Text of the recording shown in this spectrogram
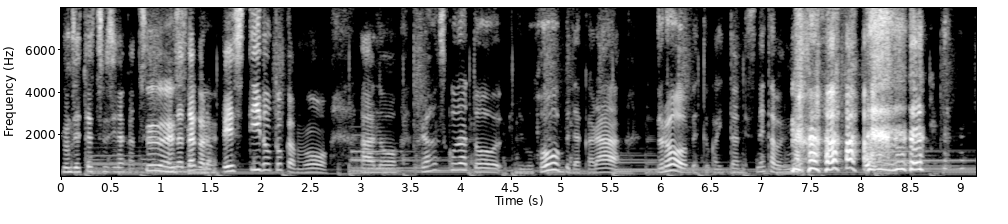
絶対通じなかった、ね、だからベスティードとかもあのフランス語だとローブだからブローブとか言ったんですね多分ね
